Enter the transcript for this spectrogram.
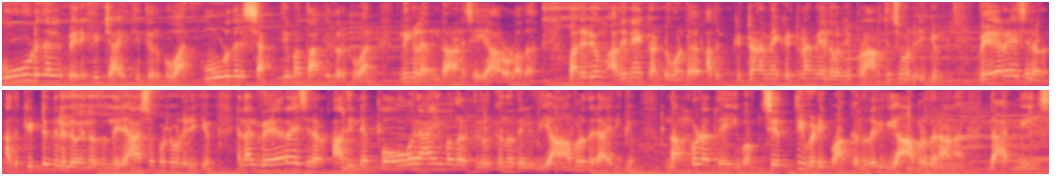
കൂടുതൽ ബെനിഫിറ്റ് ആക്കി തീർക്കുവാൻ കൂടുതൽ ശക്തിമത്താക്കി തീർക്കുവാൻ നിങ്ങൾ എന്താണ് ചെയ്യാറുള്ളത്? പലരും അതിനെ കണ്ടുകൊണ്ട് അത് കിട്ടണമേ കിട്ടണമേ എന്ന് പറഞ്ഞ് പ്രാർത്ഥിച്ചുകൊണ്ടിരിക്കും. വേറെ ചിലർ അത് കിട്ടുന്നില്ലല്ലോ എന്നത് നിരാശപ്പെട്ടുകൊണ്ടിരിക്കും. എന്നാൽ വേറെ ചിലർ അതിന്റെ പോരായ്മകൾ തീർക്കുന്നതിൽ വ്യാപൃതരായിരിക്കും. നമ്മുടെ ദൈവം ചെത്തിവെടിപ്പാക്കുന്നതിൽ വ്യാപൃതനാണ്. ദാറ്റ് മീൻസ്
